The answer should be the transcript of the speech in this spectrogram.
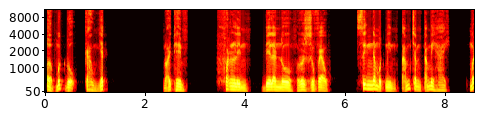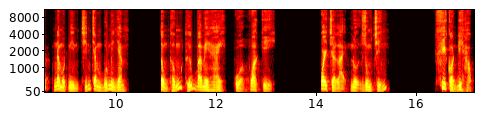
ở mức độ cao nhất. Nói thêm, Franklin Delano Roosevelt, sinh năm 1882, mất năm 1945, Tổng thống thứ 32 của Hoa Kỳ. Quay trở lại nội dung chính. Khi còn đi học,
